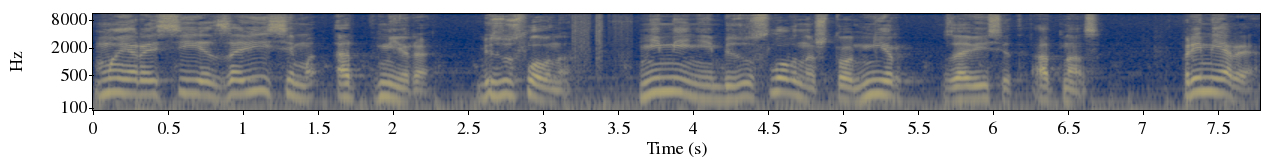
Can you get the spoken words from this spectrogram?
Мы, Россия, зависим от мира, безусловно. Не менее безусловно, что мир зависит от нас. Примеры.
